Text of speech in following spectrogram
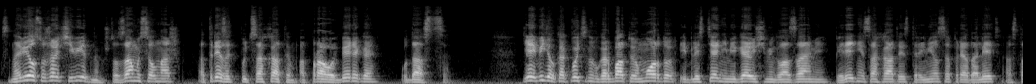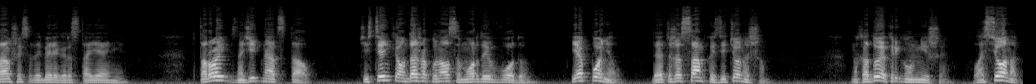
Становилось уже очевидным, что замысел наш отрезать путь сахатым от правого берега удастся. Я видел, как вытянув горбатую морду и блестя немигающими глазами, передний сахатый стремился преодолеть оставшееся до берега расстояние. Второй значительно отстал. Частенько он даже окунался мордой в воду. Я понял, да это же самка с детенышем. На ходу я крикнул Мише «Лосенок!»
